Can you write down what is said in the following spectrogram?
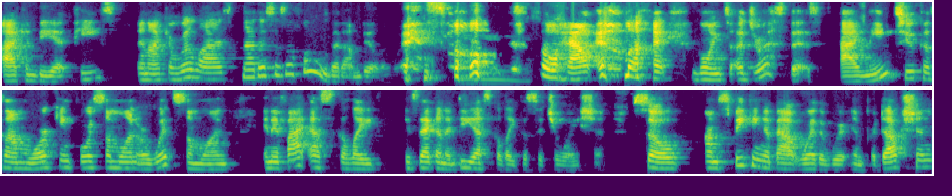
I can be at peace, and I can realize now this is a fool that I'm dealing with. so, mm. so how am I going to address this? I need to because I'm working for someone or with someone. And if I escalate, is that going to de-escalate the situation? So I'm speaking about whether we're in production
